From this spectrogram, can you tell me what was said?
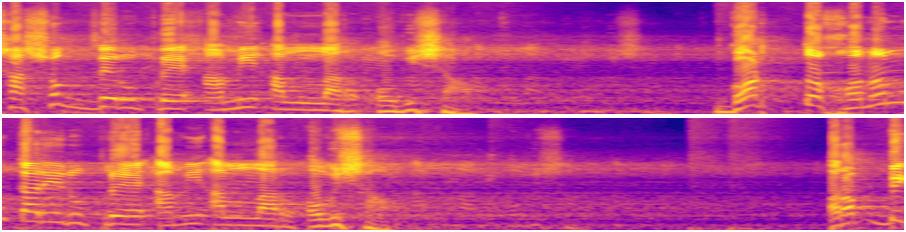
শাসকদের উপরে আমি আল্লাহর অভিশাপ। গর্ত খননকারীর উপরে আমি আল্লাহর অভিশাপ। রব্বি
